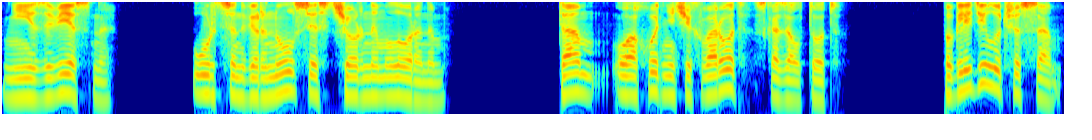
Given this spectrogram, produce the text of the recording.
Неизвестно. Урцен вернулся с черным Лореном. «Там, у охотничьих ворот», — сказал тот. «Погляди лучше сам».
